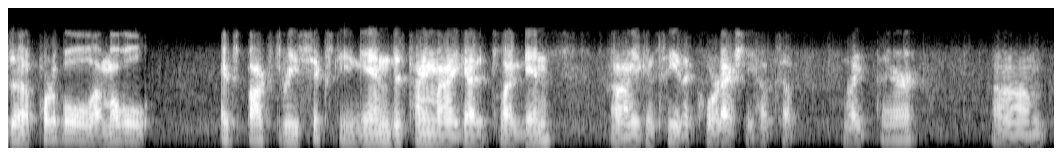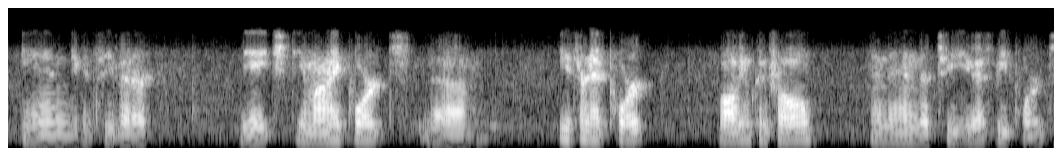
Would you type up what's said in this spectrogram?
the portable uh, mobile Xbox 360 again. This time I got it plugged in. Um, you can see the cord actually hooks up right there. Um, and you can see better the HDMI ports, the Ethernet port, volume control, and then the two USB ports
